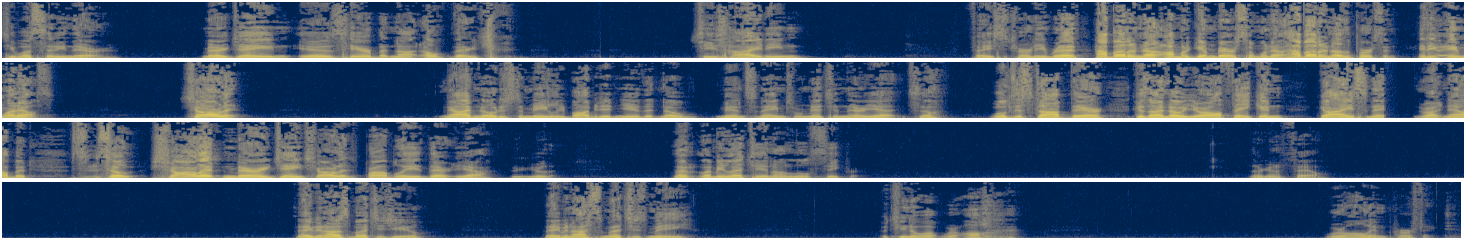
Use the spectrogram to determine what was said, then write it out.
she was sitting there. Mary Jane is here, but not. Oh, there. She's hiding face turning red. How about another? I'm going to get embarrassed someone else. How about another person? Any, anyone else? Charlotte. Now I've noticed immediately, Bobby, didn't you, that no men's names were mentioned there yet? So we'll just stop there because I know you're all thinking guys' names right now. But so Charlotte and Mary Jane. Charlotte's probably there. Yeah. let, let me let you in on a little secret. They're going to fail. Maybe not as much as you. Maybe not as much as me. But you know what? We're all, we're all imperfect.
